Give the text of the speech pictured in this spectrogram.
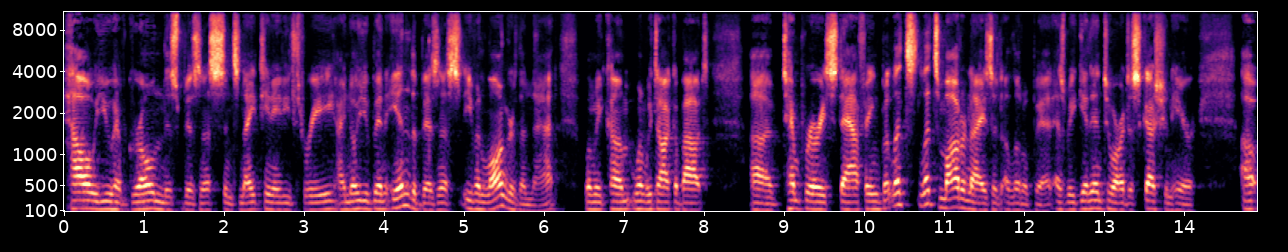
how you have grown this business since 1983. I know you've been in the business even longer than that when we come when we talk about uh, temporary staffing. But let's let's modernize it a little bit as we get into our discussion here. Uh,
